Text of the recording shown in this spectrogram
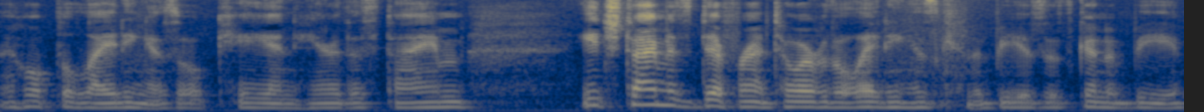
I hope the lighting is okay in here this time. Each time is different, however the lighting is going to be as it's going to be.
